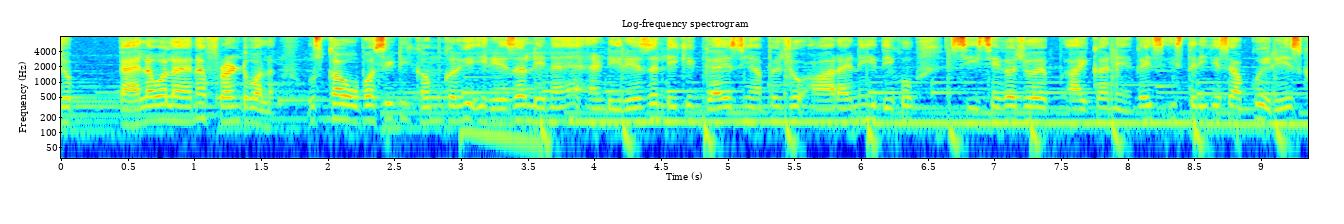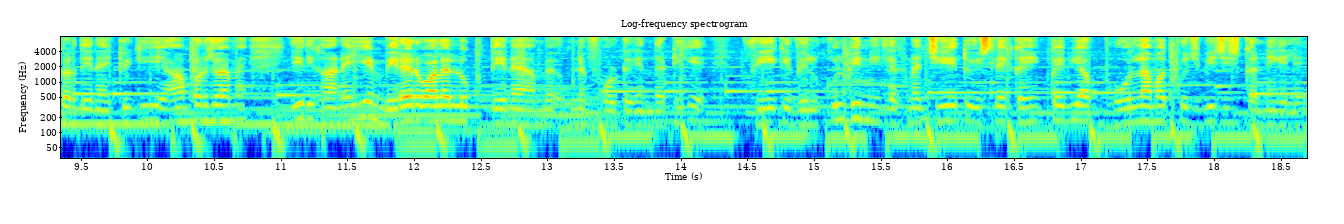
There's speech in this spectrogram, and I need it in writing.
जो पहला वाला है ना फ्रंट वाला, उसका ओपासिटी कम करके इरेज़र लेना है। एंड इरेज़र लेके गैस यहाँ पे जो आ रहा है ना, ये देखो, शीशे का जो है आइकन है। गैस इस तरीके से आपको इरेज कर देना है, क्योंकि यहाँ पर जो हमें ये दिखाना है, ये मिरर वाला लुक देना है हमें अपने फ़ोटो के अंदर, ठीक है? फेक बिल्कुल भी नहीं लगना चाहिए तो इसलिए कहीं पर भी आप भूलना मत कुछ भी चीज़ करने के लिए।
